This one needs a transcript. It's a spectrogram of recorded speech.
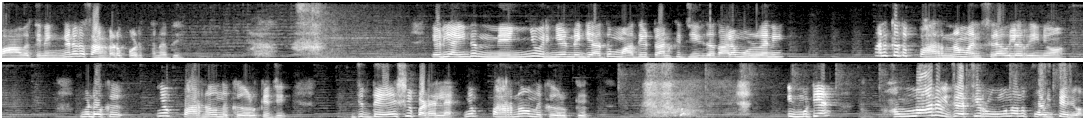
പാവത്തിന് എങ്ങനെയൊക്കെ സങ്കടപ്പെടുത്തുന്നത്? എടി അതിന്റെ നെഞ്ഞൊരുങ്ങിയിട്ടുണ്ടെങ്കിൽ അത് മതി ഇട്ടോ എനിക്ക് ജീവിതകാലം മുഴുവൻ എനിക്കത് പറഞ്ഞാൽ മനസ്സിലാവില്ല റിനോ ഇങ്ങോട്ടൊക്കെ. ഞാൻ പറഞ്ഞതൊന്ന് കേൾക്ക് ജി ജി ദേഷ്യപ്പെടല്ലേ? ഞാൻ പറഞ്ഞതൊന്ന് കേൾക്ക്. ഇമ്മുട്ടിയെ അള്ളാനെ വിചാരിച്ച് റൂമിൽ നിന്ന് പോയി തരുമോ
